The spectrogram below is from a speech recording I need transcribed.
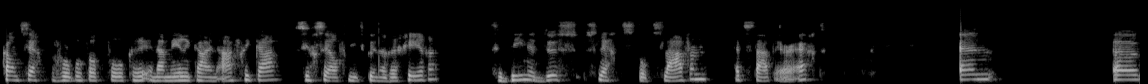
Kant zegt bijvoorbeeld dat volkeren in Amerika en Afrika zichzelf niet kunnen regeren. Ze dienen dus slechts tot slaven. Het staat er echt. En uh,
